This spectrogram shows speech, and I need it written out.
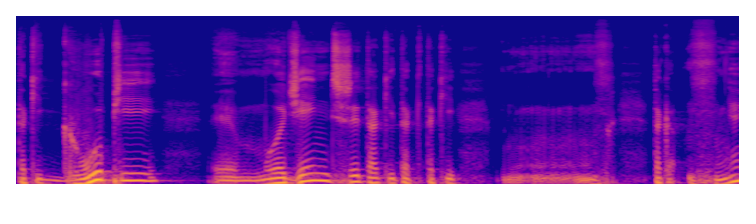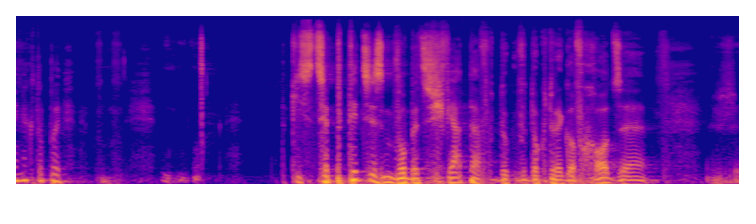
taki głupi, y, młodzieńczy, taki, taki, taki, mm, taka, nie wiem jak to powiedzieć, taki sceptycyzm wobec świata, do, do którego wchodzę, że,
